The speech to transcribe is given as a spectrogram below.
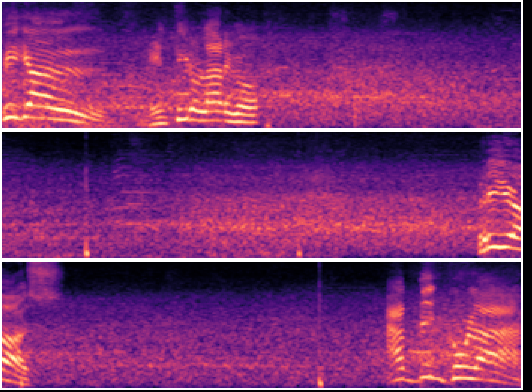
Figal. El tiro largo. Ríos. Advíncula.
